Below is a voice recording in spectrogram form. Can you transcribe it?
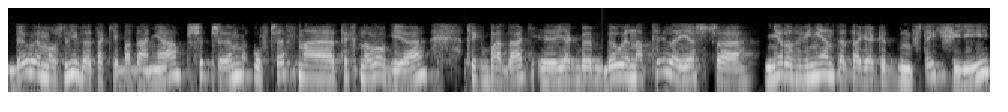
były możliwe takie badania, przy czym ówczesne technologie tych badań y, jakby były na tyle jeszcze nierozwinięte, tak jak w tej chwili,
